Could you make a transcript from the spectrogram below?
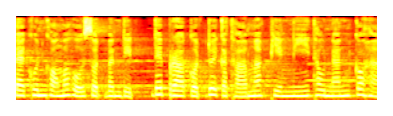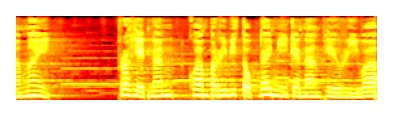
แต่คุณของมโหสถบัณฑิตได้ปรากฏด้วยกถามักเพียงนี้เท่านั้นก็หาไม่ เพราะเหตุนั้นความปริวิตกได้มีแก่นางเพรีว่า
